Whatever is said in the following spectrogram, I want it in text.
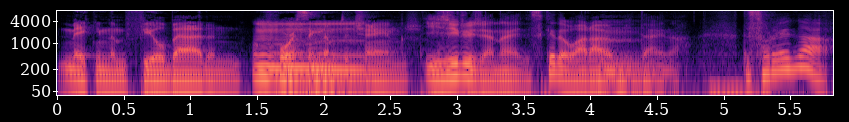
making them feel bad and Mm, forcing them mm, to mm. change. いじるじゃないですけど、笑うみたいな。で、それが、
